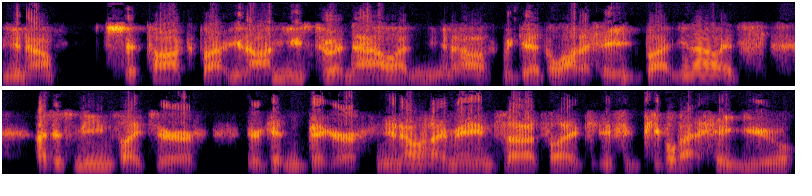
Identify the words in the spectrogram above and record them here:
you know, shit talk, but you know, I'm used to it now and you know, we get a lot of hate, but you know, it's that just means like you're you're getting bigger, you know what I mean? So it's like if you, people that hate you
